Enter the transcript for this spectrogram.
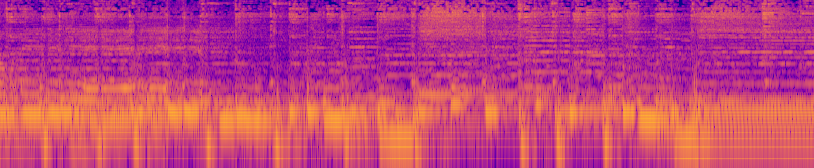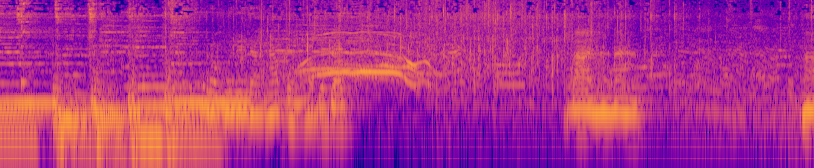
อาเองปรบดังครับผมขอบมจับ ได้นะได้นะอ่า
